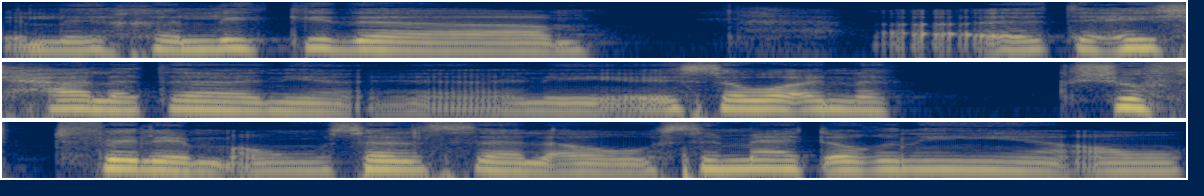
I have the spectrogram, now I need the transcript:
اللي يخليك كده آه، تعيش حالة تانية. يعني سواء إنك شفت فيلم أو مسلسل أو سمعت أغنية أو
